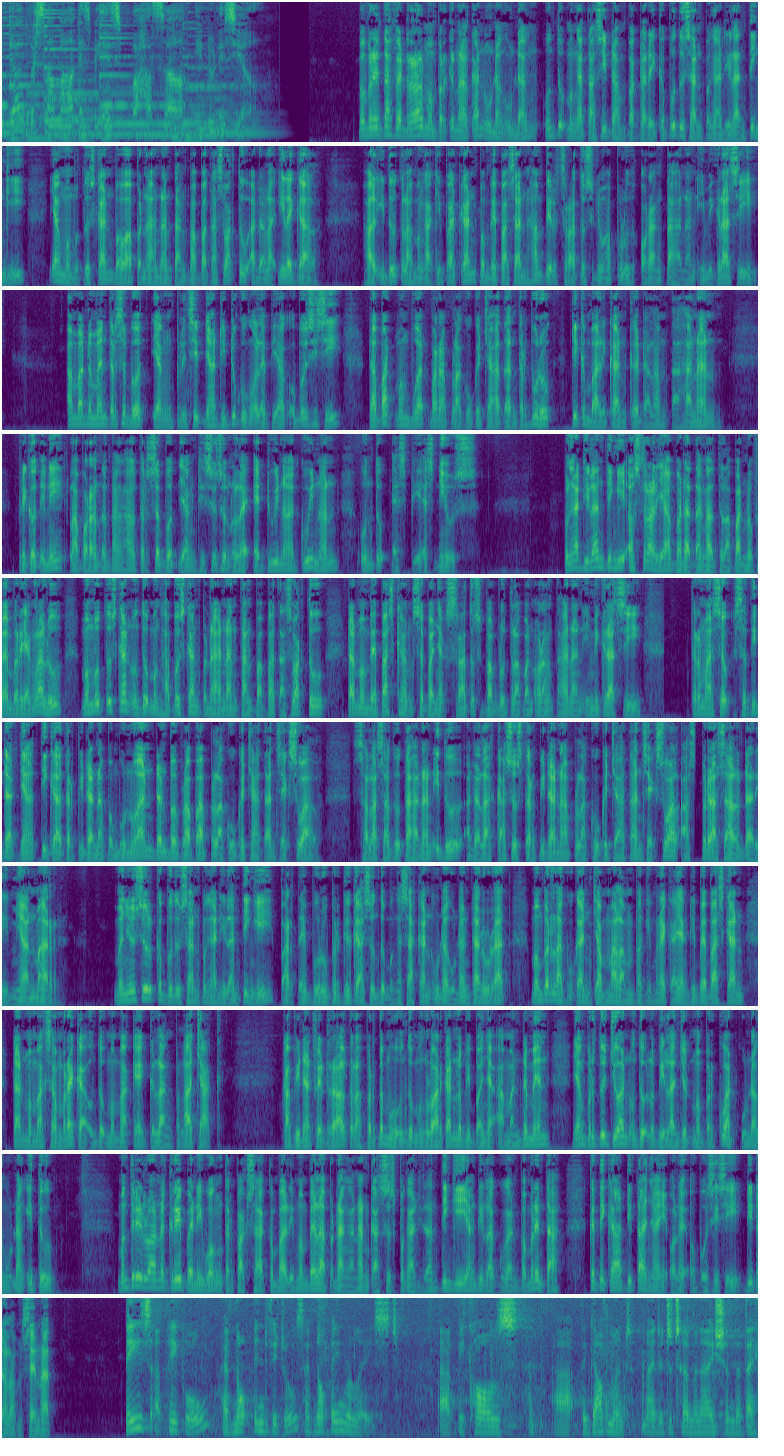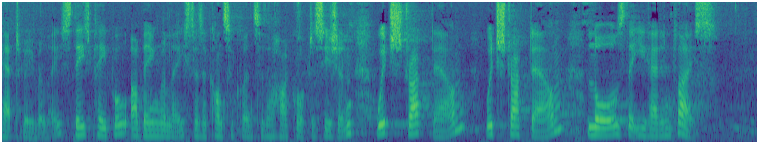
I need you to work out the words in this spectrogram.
Anda bersama SBS Bahasa Indonesia. Pemerintah federal memperkenalkan undang-undang untuk mengatasi dampak dari keputusan pengadilan tinggi yang memutuskan bahwa penahanan tanpa batas waktu adalah ilegal. Hal itu telah mengakibatkan pembebasan hampir 150 orang tahanan imigrasi. Amandemen tersebut yang prinsipnya didukung oleh pihak oposisi dapat membuat para pelaku kejahatan terburuk dikembalikan ke dalam tahanan. Berikut ini laporan tentang hal tersebut yang disusun oleh Edwina Guinan untuk SBS News. Pengadilan Tinggi Australia pada tanggal 8 November yang lalu memutuskan untuk menghapuskan penahanan tanpa batas waktu dan membebaskan sebanyak 148 orang tahanan imigrasi termasuk setidaknya tiga terpidana pembunuhan dan beberapa pelaku kejahatan seksual. Salah satu tahanan itu adalah kasus terpidana pelaku kejahatan seksual as berasal dari Myanmar. Menyusul keputusan pengadilan tinggi, Partai Buruh bergegas untuk mengesahkan undang-undang darurat, memperlakukan jam malam bagi mereka yang dibebaskan, dan memaksa mereka untuk memakai gelang pelacak. Kabinet federal telah bertemu untuk mengeluarkan lebih banyak amandemen yang bertujuan untuk lebih lanjut memperkuat undang-undang itu. Menteri Luar Negeri Penny Wong terpaksa kembali membela penanganan kasus pengadilan tinggi yang dilakukan pemerintah ketika ditanyai oleh oposisi di dalam Senat. These people have not individuals have not been released. uh, because uh, the government made a determination that they had to be released. These people are being released as a consequence of the High Court decision, which struck down, which struck down laws that you had in place.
